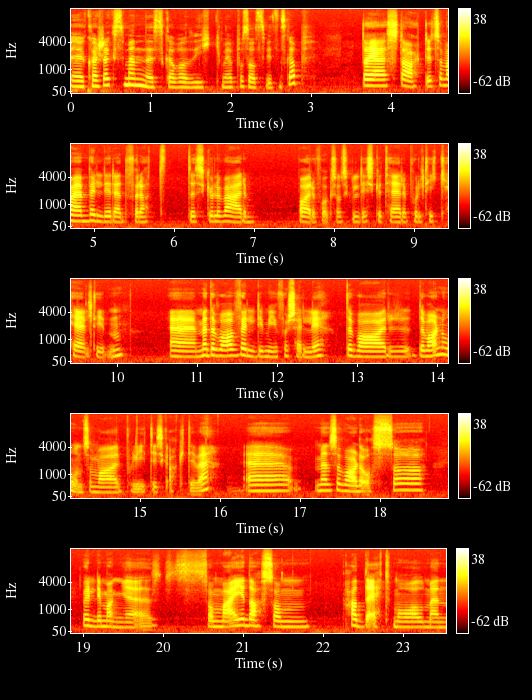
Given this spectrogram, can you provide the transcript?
Eh, Hva slags mennesker var du gikk med på statsvitenskap? Da jeg startet, så var jeg veldig redd for at det skulle være bare folk som skulle diskutere politikk hele tiden. Eh, men det var veldig mye forskjellig. Det var, det var noen som var politisk aktive. Eh, men så var det også veldig mange som meg, da, som hadde et mål, men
